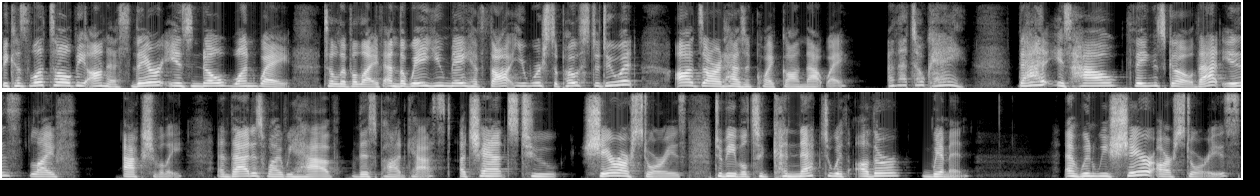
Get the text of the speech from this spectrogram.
because let's all be honest, there is no one way to live a life. And the way you may have thought you were supposed to do it, odds are it hasn't quite gone that way. And that's okay. That is how things go. That is life, actually. And that is why we have this podcast a chance to share our stories, to be able to connect with other women. And when we share our stories,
